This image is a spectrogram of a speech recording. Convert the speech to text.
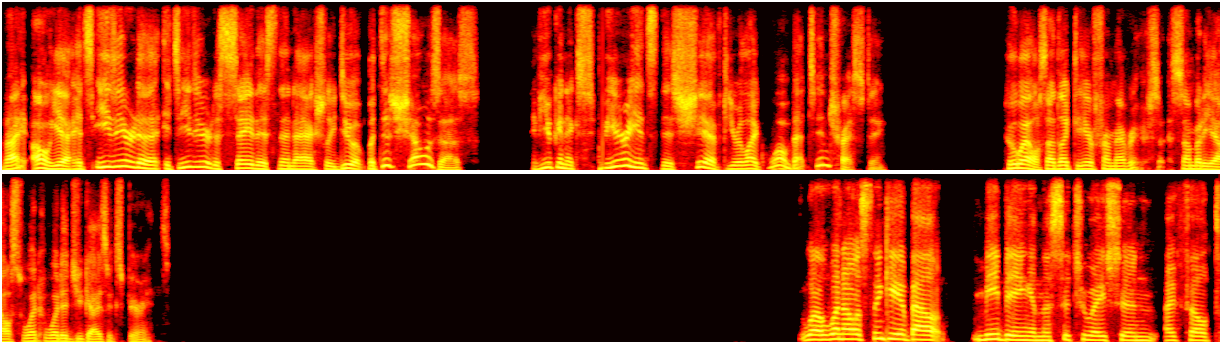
Right? Oh yeah, it's easier to it's easier to say this than to actually do it. But this shows us if you can experience this shift, you're like, whoa, that's interesting. Who else? I'd like to hear from every somebody else. What what did you guys experience? Well, when I was thinking about me being in the situation, I felt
